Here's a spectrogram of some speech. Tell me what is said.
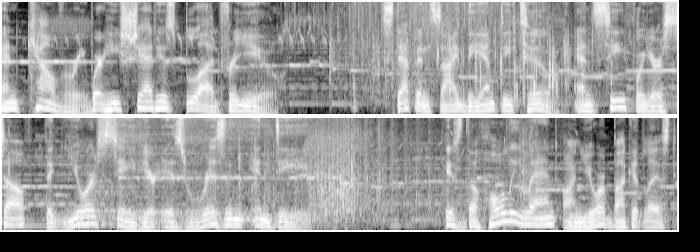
and Calvary where he shed his blood for you. Step inside the empty tomb and see for yourself that your Savior is risen indeed. Is the Holy Land on your bucket list?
